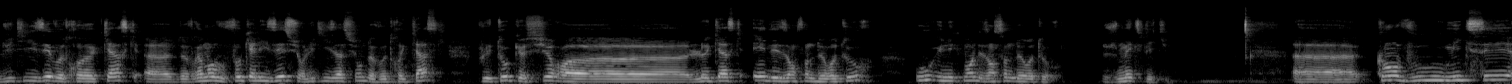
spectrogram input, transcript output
d'utiliser votre casque, de vraiment vous focaliser sur l'utilisation de votre casque plutôt que sur le casque et des enceintes de retour ou uniquement des enceintes de retour. Je m'explique. Euh, quand vous mixez,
